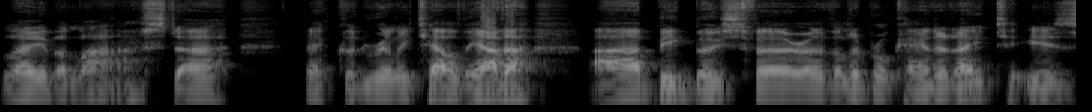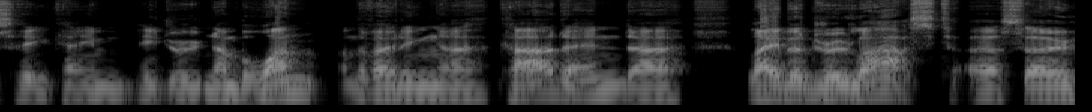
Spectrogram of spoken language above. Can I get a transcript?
Labor last, uh, that could really tell. The other uh, big boost for uh, the Liberal candidate is he came, he drew number one on the voting uh, card, and uh, Labor drew last. Uh, so,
